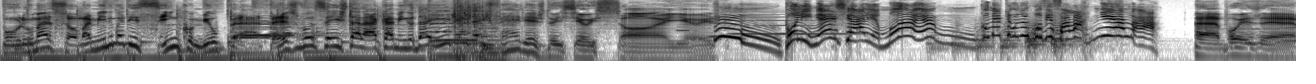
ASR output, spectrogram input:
Por uma soma mínima de 5 mil pratas, você estará a caminho da ilha e das férias dos seus sonhos. Hum, Polinésia Alemã é? Como é que eu nunca ouvi falar nela? Ah, pois é,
